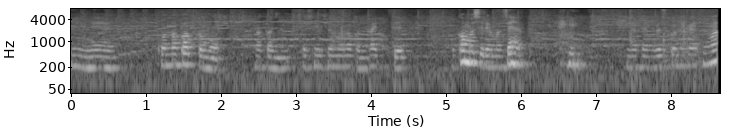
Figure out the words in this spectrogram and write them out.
いいね。こんなカットも中に写真集の中に入ってるかもしれません。皆さんよろしくお願いします。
